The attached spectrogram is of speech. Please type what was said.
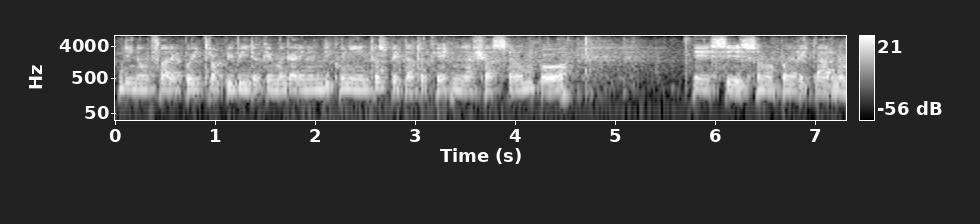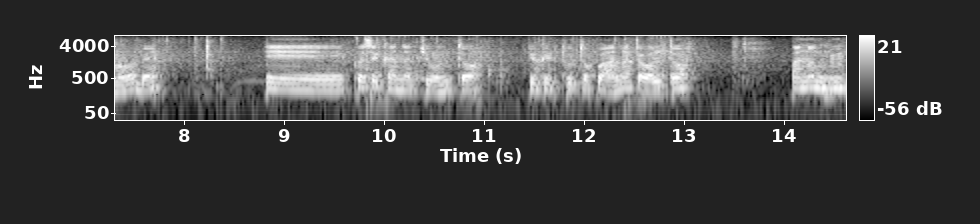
di non fare poi troppi video che magari non dico niente, ho aspettato che mi lasciassero un po'. E sì, sono un po' in ritardo, ma vabbè. E cose che hanno aggiunto? più che tutto qua hanno tolto hanno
